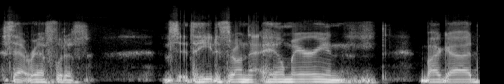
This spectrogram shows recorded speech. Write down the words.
if that ref would have he'd have thrown that hail mary and by god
